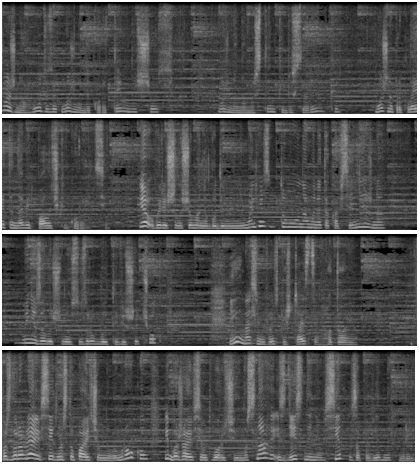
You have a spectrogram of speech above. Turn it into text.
Можна гудзик, можна декоративне щось, можна намистинки, бісеринки, можна приклеїти навіть палички кориці. Я вирішила, що в мене буде мінімалізм, тому вона в мене така вся ніжна. Мені залишилося зробити вішачок. І наші мішочки щастя готові. Поздравляю всіх з наступаючим новим роком і бажаю всім творчої наснаги і здійснення всіх заповідних мрій.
